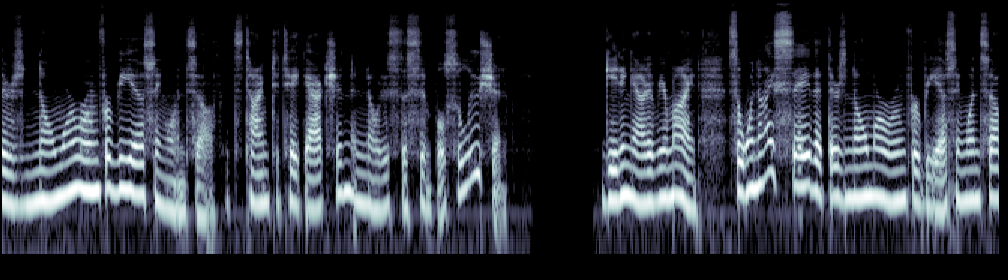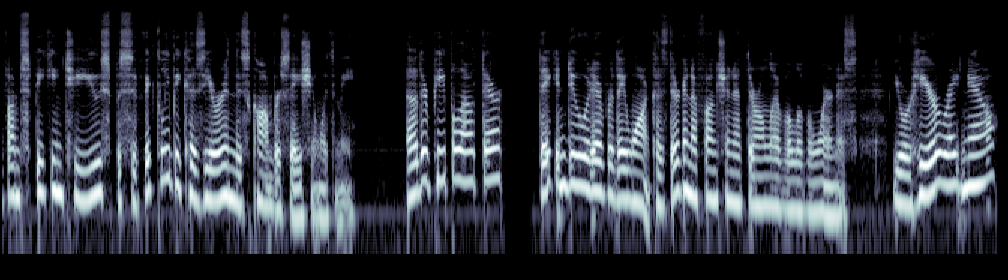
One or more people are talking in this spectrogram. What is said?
There's no more room for BSing oneself. It's time to take action and notice the simple solution getting out of your mind. So, when I say that there's no more room for BSing oneself, I'm speaking to you specifically because you're in this conversation with me. Other people out there, they can do whatever they want because they're going to function at their own level of awareness. You're here right now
